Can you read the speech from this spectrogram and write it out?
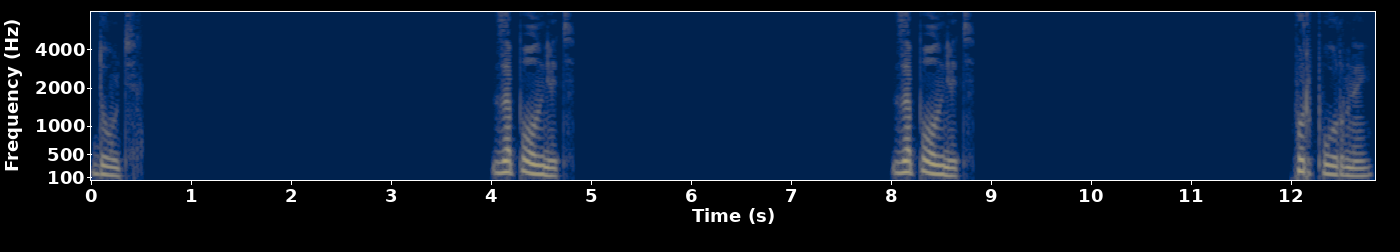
Дуть заполнить заполнить пурпурный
